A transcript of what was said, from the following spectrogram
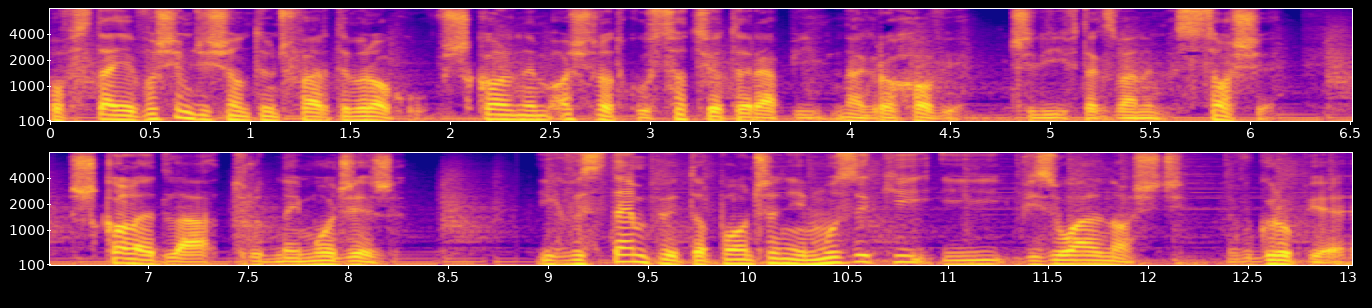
powstaje w 1984 roku w Szkolnym Ośrodku Socjoterapii na Grochowie, czyli w tzw. SOSie, Szkole dla Trudnej Młodzieży. Ich występy to połączenie muzyki i wizualności. W grupie,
